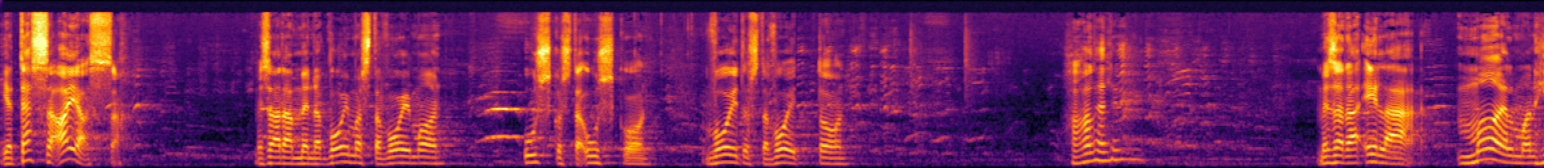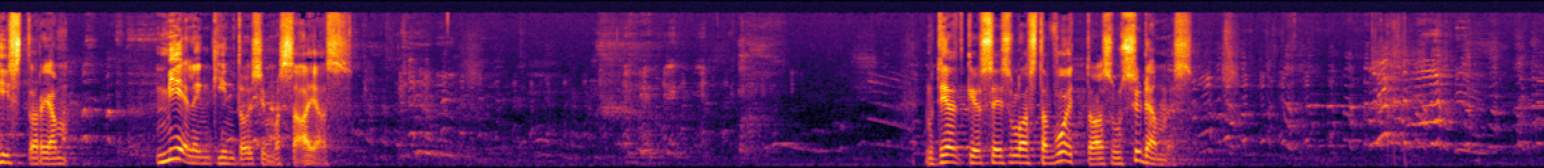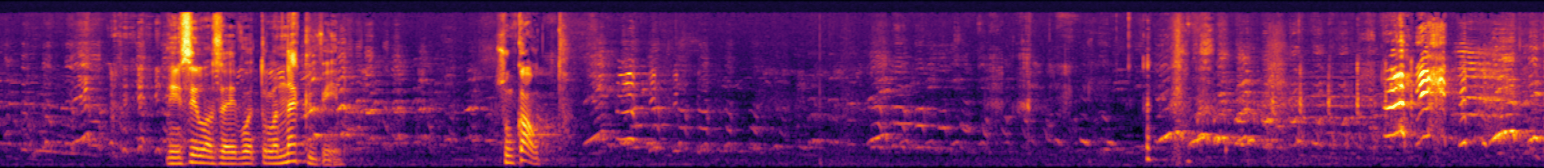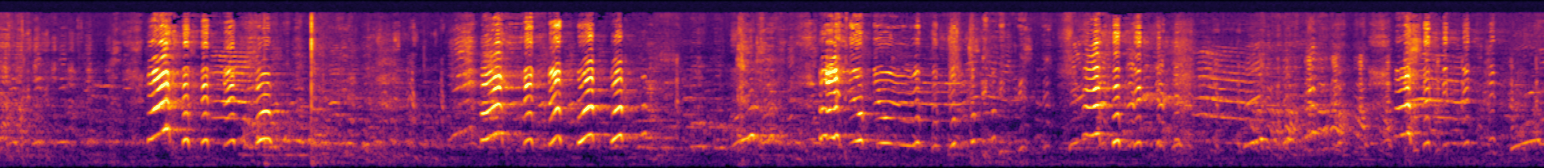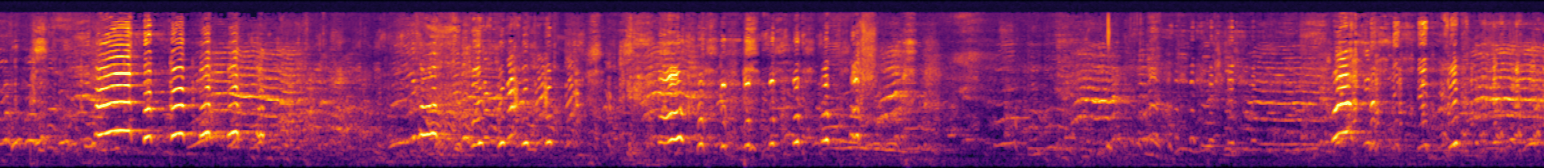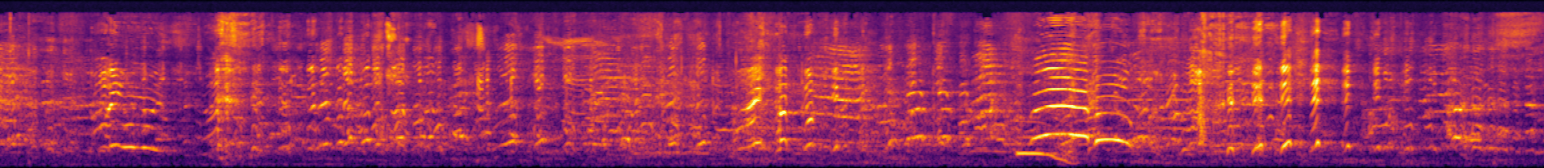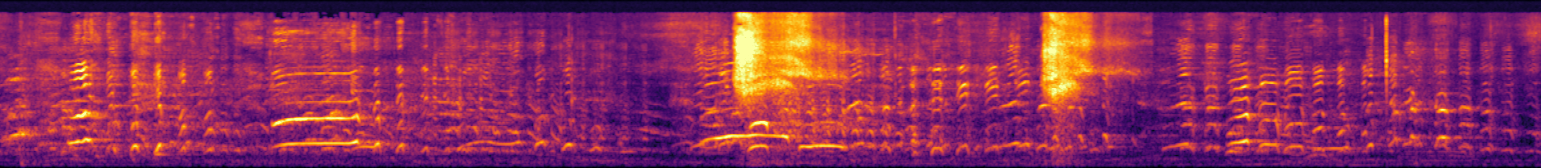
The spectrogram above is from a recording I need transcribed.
Ja tässä ajassa me saadaan mennä voimasta voimaan, uskosta uskoon, voitosta voittoon. Halleluja. Me saadaan elää maailman historian mielenkiintoisimmassa ajassa. Mutta tiedätkö, jos ei sulla sitä voittoa sun sydämessä, niin silloin se ei voi tulla näkyviin sun kautta.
